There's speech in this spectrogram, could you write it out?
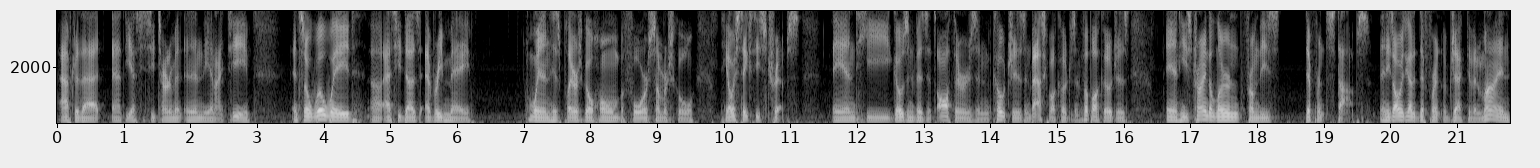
after that at the SEC tournament and then the NIT. And so Will Wade, uh, as he does every May when his players go home before summer school, he always takes these trips and he goes and visits authors and coaches and basketball coaches and football coaches and he's trying to learn from these different stops. And he's always got a different objective in mind.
